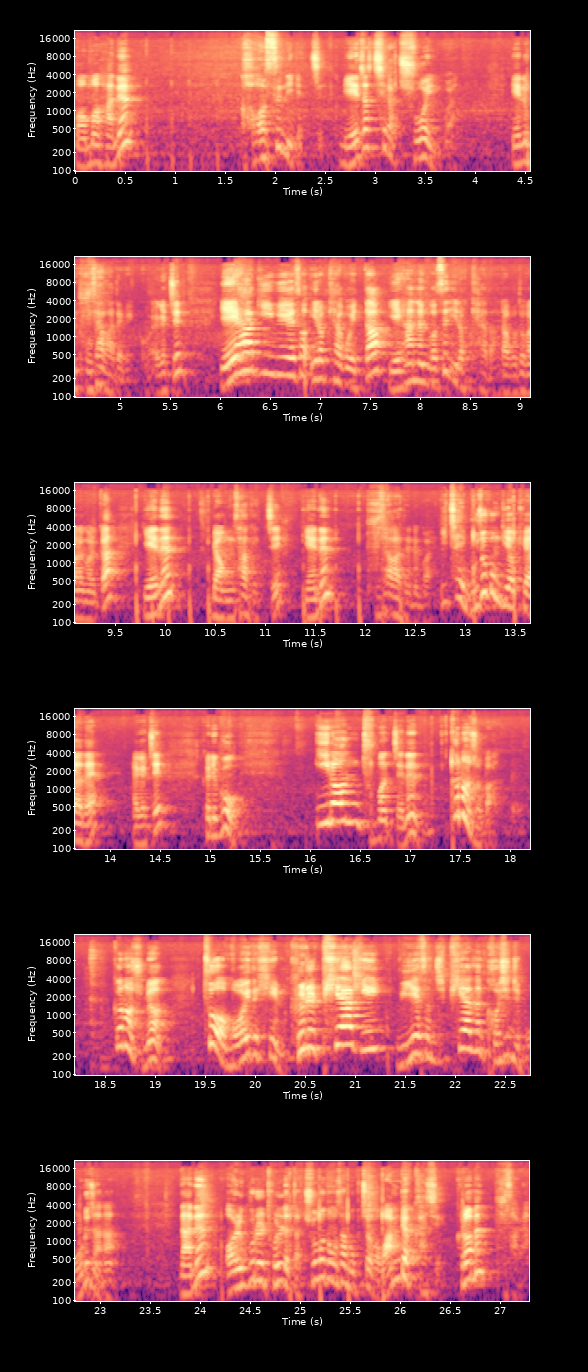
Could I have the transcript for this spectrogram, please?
뭐뭐 하는 것은이겠지. 그럼 얘 자체가 주어인 거야. 얘는 부사가 되겠고, 알겠지? 얘 하기 위해서 이렇게 하고 있다. 얘 하는 것은 이렇게 하다라고 들어가는 거니까 얘는 명사겠지. 얘는 부사가 되는 거야. 이 차이 무조건 기억해야 돼. 알겠지? 그리고 이런 두 번째는 끊어줘봐. 끊어주면 to avoid him 그를 피하기 위해서인지 피하는 것인지 모르잖아. 나는 얼굴을 돌렸다. 주어 동사 목적어 완벽하지. 그러면 부사야.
